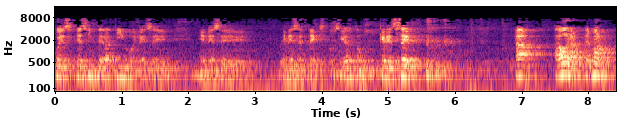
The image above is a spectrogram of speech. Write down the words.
pues es imperativo en ese, en ese, en ese texto, ¿cierto? Crecer. Ah, ahora, hermano,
